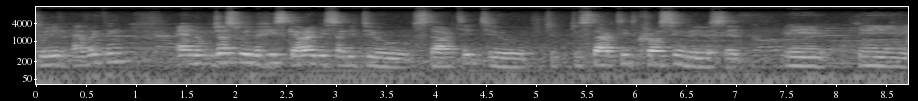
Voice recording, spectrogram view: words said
to leave everything. And just with his car, he decided to start it, to, to, to start it crossing the USA. He, he,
